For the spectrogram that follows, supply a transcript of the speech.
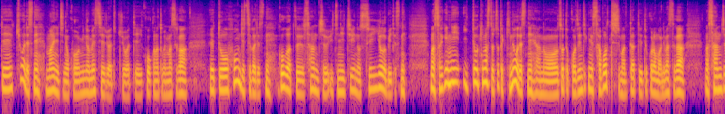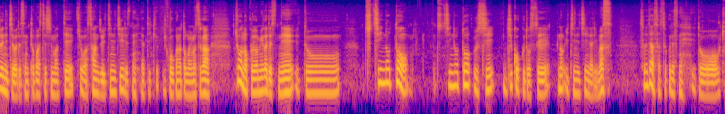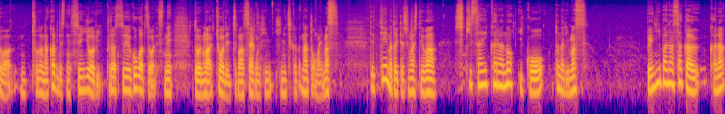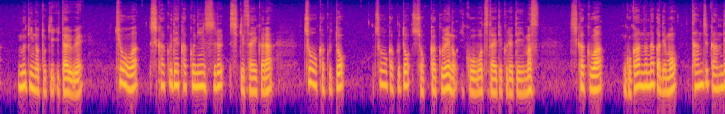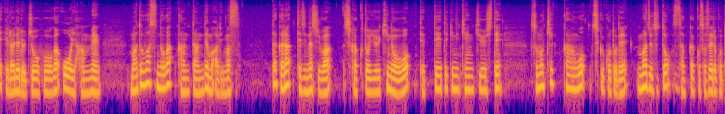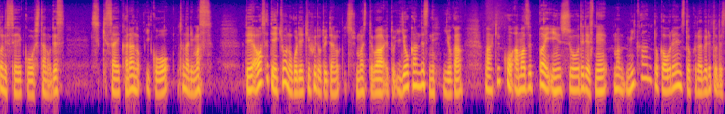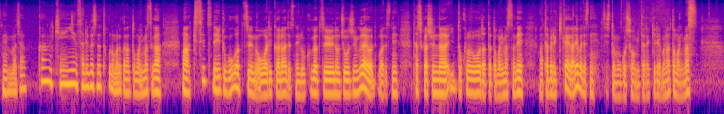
で今日はですね、毎日の暦のメッセージをやっていこうかなと思いますが、えっと、本日がですね、5月31日の水曜日ですね。まあ、先に言っておきますと、ちょっと昨日ですね、あのちょっと個人的にサボってしまったっていうところもありますが、まあ、30日はですね、飛ばしてしまって、今日は31日ですね、やっていこうかなと思いますが、今日の暦がですね、えっと、土のと、土のと牛、時刻土星の1日になります。それでは早速ですね、えっと、今日はちょうど中日ですね、水曜日、プラス5月はですね、えっとまあ、今日で一番最後の日日にちかなと思います。で、テーマといたしましては、色彩からの移行となります。紅花盛うから麦の時至るへ、今日は視覚で確認する色彩から聴覚と聴覚と触覚への移行を伝えてくれています。視覚は五感の中でも短時間で得られる情報が多い反面惑わすのが簡単でもあります。だから手品師は視覚という機能を徹底的に研究してその欠陥をつくことで魔術と錯覚させることに成功したのです。色彩からの移行となります。で合わせて今日のご利益フードといたしましては、えっと、イヨカンですね、イヨカン。まあ、結構甘酸っぱい印象でですね、まあ、みかんとかオレンジと比べるとですね、まあ、若干敬遠されがちなところもあるかなと思いますが、まあ、季節でいうと5月の終わりからですね、6月の上旬ぐらいはですね、確か旬なところだったと思いますので、まあ、食べる機会があればですね、ぜひともご賞味いただければなと思います。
